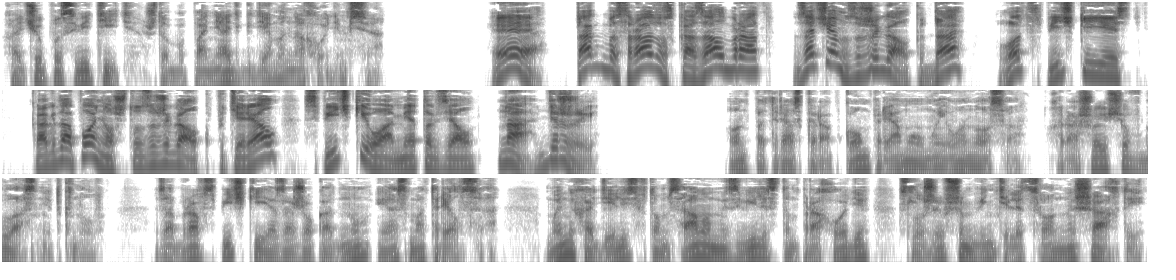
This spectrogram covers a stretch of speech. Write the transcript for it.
Хочу посветить, чтобы понять, где мы находимся. Э, так бы сразу сказал, брат. Зачем зажигалка, да? Вот спички есть. Когда понял, что зажигалку потерял, спички у Амета взял. На, держи. Он потряс коробком прямо у моего носа. Хорошо еще в глаз не ткнул. Забрав спички, я зажег одну и осмотрелся. Мы находились в том самом извилистом проходе, служившем вентиляционной шахтой,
